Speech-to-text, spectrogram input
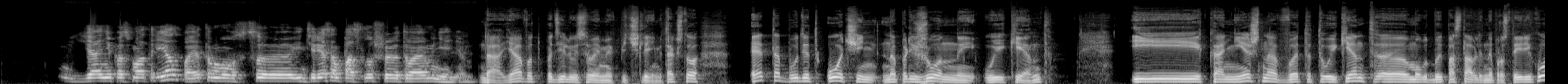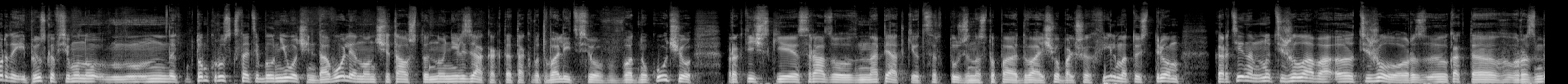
Я не посмотрел, поэтому с э, интересом послушаю твое мнение. Да, я вот поделюсь своими впечатлениями. Так что это будет очень напряженный уикенд. И, конечно, в этот уикенд э, могут быть поставлены просто и рекорды, и плюс ко всему, ну, Том Круз, кстати, был не очень доволен, он считал, что, ну, нельзя как-то так вот валить все в одну кучу, практически сразу на пятки вот тут же наступают два еще больших фильма, то есть трем картинам, ну, тяжело, э, тяжело э, как-то раз-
